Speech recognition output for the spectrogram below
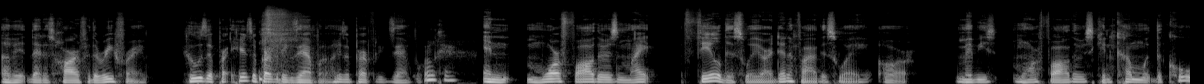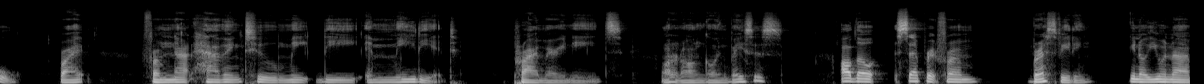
of it that is hard for the reframe. Who's a per- here's a perfect example. Here's a perfect example Okay. and more fathers might feel this way or identify this way or maybe more fathers can come with the cool right from not having to meet the immediate primary needs on an ongoing basis although separate from breastfeeding you know you and i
